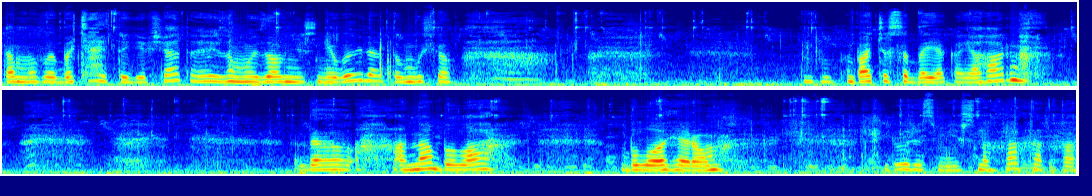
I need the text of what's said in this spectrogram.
Тому вибачайте, дівчата, і за мій зовнішній вигляд, тому що бачу себе, яка я гарна. Да, вона була блогером. Дуже смішно. Ха-ха-ха.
